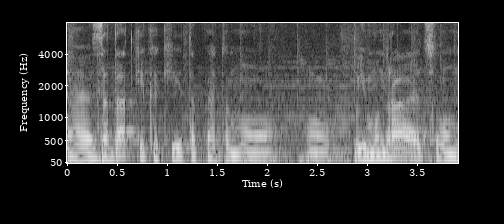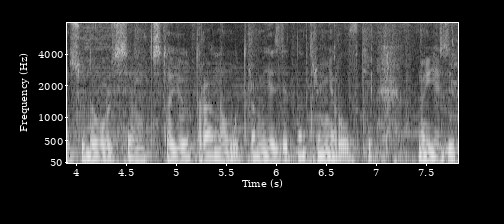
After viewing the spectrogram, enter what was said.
э, задатки какие-то, поэтому э, ему нравится, он с удовольствием встает рано утром, ездит на тренировки, ну, ездит,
